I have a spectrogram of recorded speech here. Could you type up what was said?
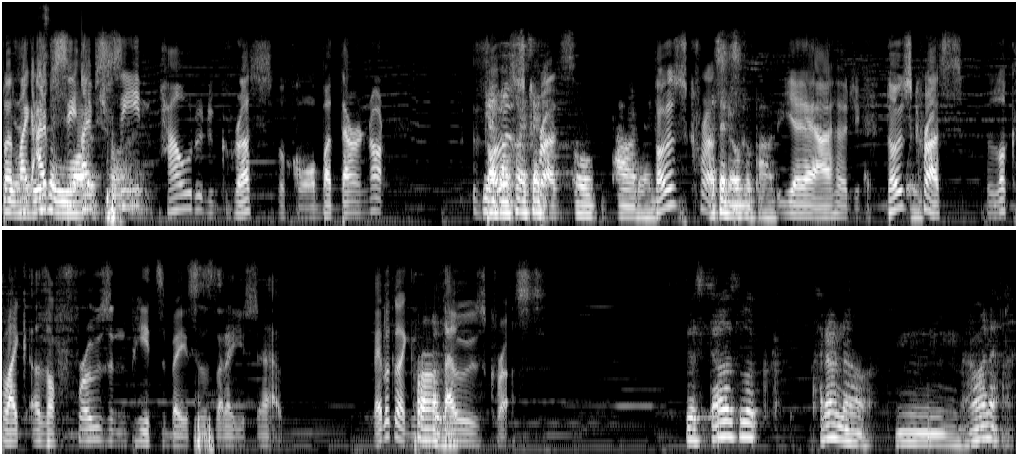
But Yeah, like I've seen, I've seen powdered crusts before, but they're not. Yeah, those that's why I said crusts. Those I crusts. said overpowdered. Yeah, yeah, I heard you. Those crusts look like the frozen pizza bases that I used to have. They look like Probably. those crusts. This does look. I don't know. Mm, I wanna.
